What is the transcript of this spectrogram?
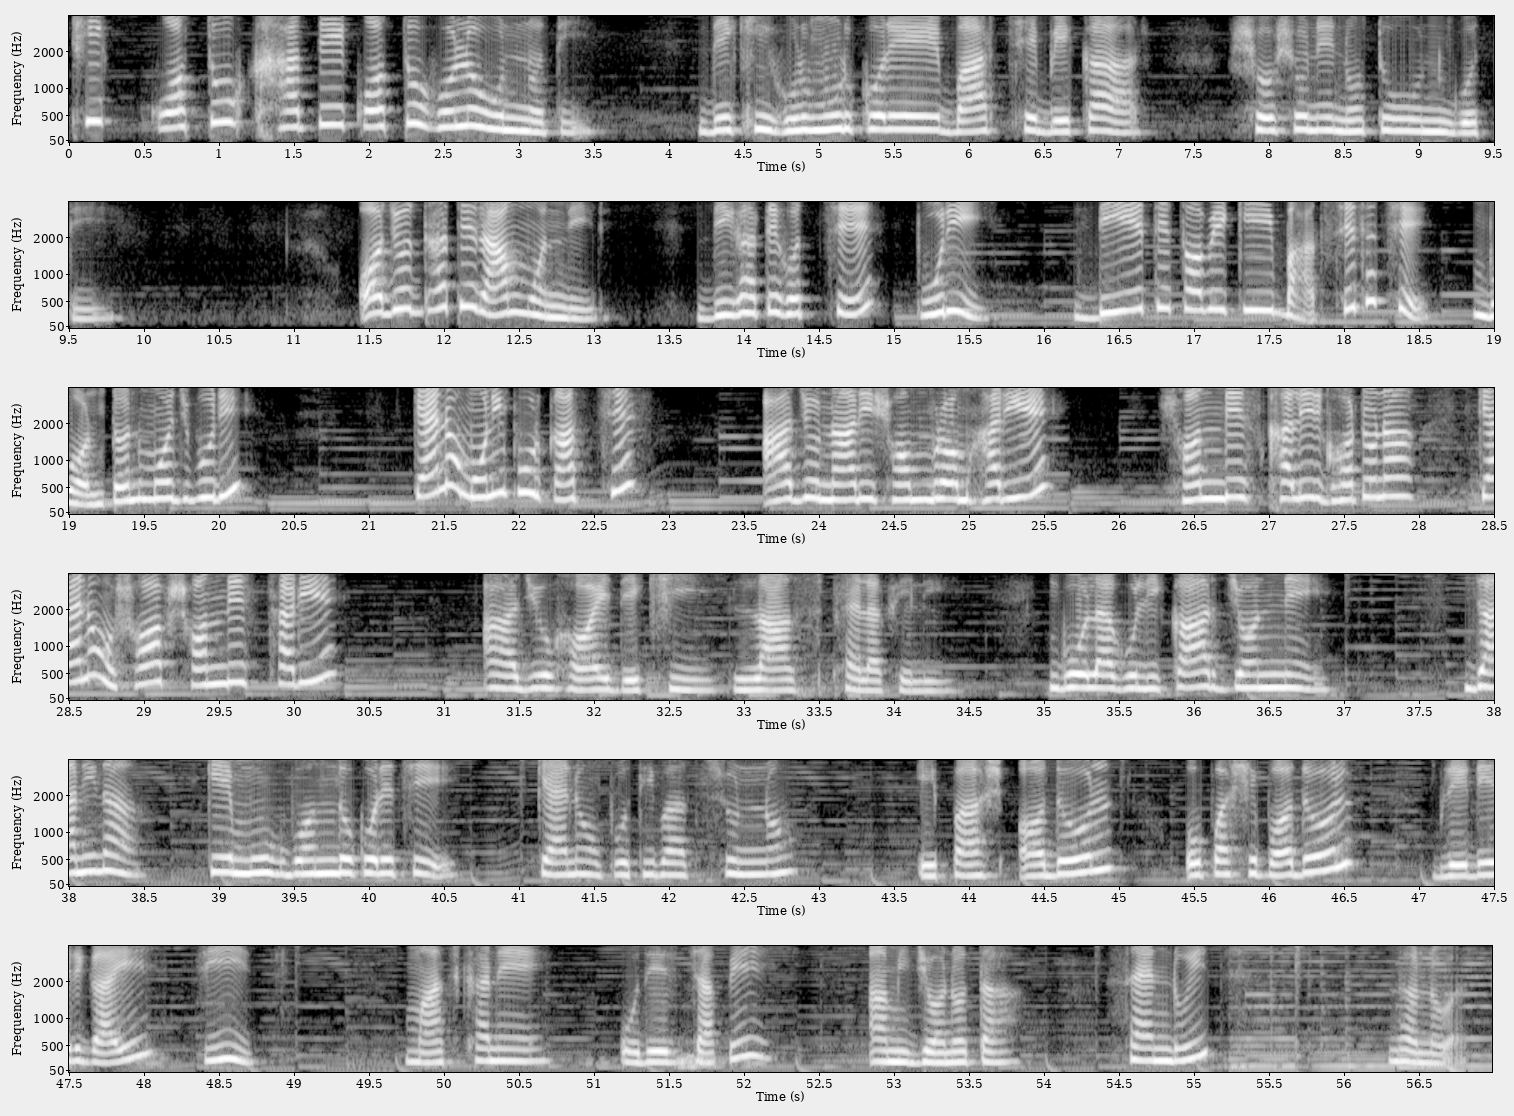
ঠিক কত খাতে কত হলো উন্নতি। দেখি হুড়মুড় করে বাড়ছে বেকার শোষণে নতুন গতি। অযোধ্যাতে রাম মন্দির, দীঘাতে হচ্ছে পুরী ডিএতে তবে কি বাদ সেধেছে? বন্টন মজবুরি? কেন মণিপুর কাঁদছে? আজও নারী সম্ভ্রম হারিয়ে সন্দেশ খালির ঘটনা কেন সব সন্দেশ ছাড়িয়ে? আজও হয় দেখি লাশ ফেলাফেলি। গোলাগুলি কার জন্যে? জানি না কে মুখ বন্ধ করেছে, কেন প্রতিবাদ শূন্য? এপাশ অদল, ওপাশে বদল, ব্রেডের গায়ে চিজ। মাঝখানে ওদের চাপে আমি জনতা স্যান্ডউইচ। ধন্যবাদ।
